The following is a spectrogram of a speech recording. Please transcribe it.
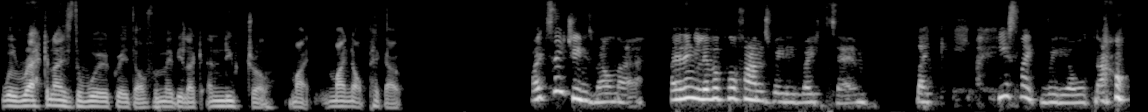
will recognize the work rate of, and maybe like a neutral might might not pick out. I'd say James Milner. I think Liverpool fans really rate him. Like he- he's like really old now,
